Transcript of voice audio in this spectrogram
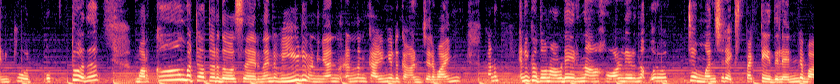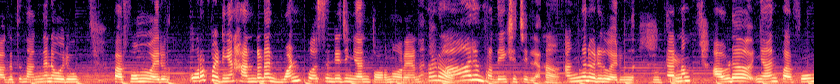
എനിക്ക് ഒട്ടും അത് മറക്കാൻ പറ്റാത്ത ഒരു ദിവസമായിരുന്നു. എന്റെ വീഡിയോ ഉണ്ട്. ഞാൻ എന്നാൽ കഴിഞ്ഞിട്ട് കാണിച്ചു തരാം. കാരണം എനിക്ക് തോന്നുന്നു അവിടെ ഇരുന്ന ആ ഹാളിൽ ഇരുന്ന ഒരു ഒറ്റ മനുഷ്യർ എക്സ്പെക്ട് ചെയ്തില്ല. എന്റെ ഭാഗത്ത് നിന്ന് അങ്ങനെ ഒരു പെർഫോം വരും. ഉറപ്പായിട്ട് ഞാൻ ഹൺഡ്രഡ് ആൻഡ് വൺ പെർസെന്റേജ് ഞാൻ തുറന്നു പറയാണ്. ആരും പ്രതീക്ഷിച്ചില്ല. അങ്ങനെ ഒരു ഇത് വരുന്നു. കാരണം അവിടെ ഞാൻ പെർഫോം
